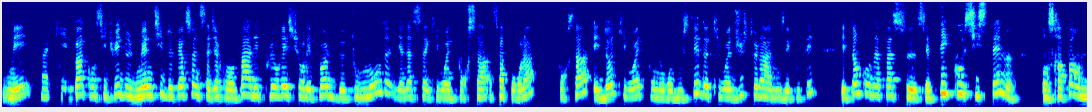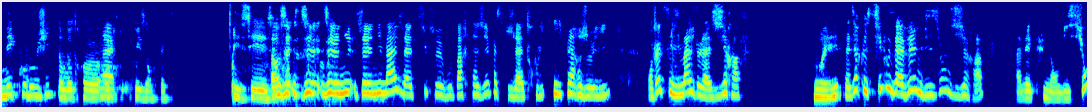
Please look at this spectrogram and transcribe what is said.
mais qui n'est pas constitué du même type de personnes. C'est-à-dire qu'on ne va pas aller pleurer sur l'épaule de tout le monde. Il y en a qui vont être pour ça, ça pour là, pour ça, et d'autres qui vont être pour nous rebooster, d'autres qui vont être juste là à nous écouter. Et tant qu'on n'a pas cet écosystème, on ne sera pas en écologie dans notre euh, entreprise, en fait. Et c'est, j'ai, une, une, image là-dessus que je vais vous partager parce que je la trouve hyper jolie. En fait, c'est l'image de la girafe. Oui. C'est-à-dire que si vous avez une vision de girafe avec une ambition,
